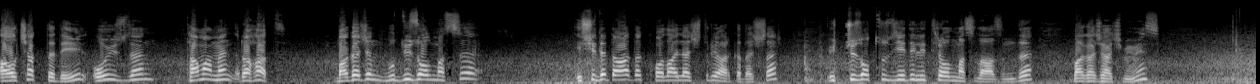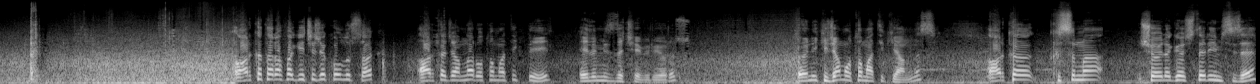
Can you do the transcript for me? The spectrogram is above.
alçak da değil. O yüzden tamamen rahat. Bagajın bu düz olması işi de daha da kolaylaştırıyor arkadaşlar. 337 litre olması lazımdı bagaj hacmimiz. Arka tarafa geçecek olursak arka camlar otomatik değil. Elimizle çeviriyoruz. Ön iki cam otomatik yalnız. Arka kısmı şöyle göstereyim size.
